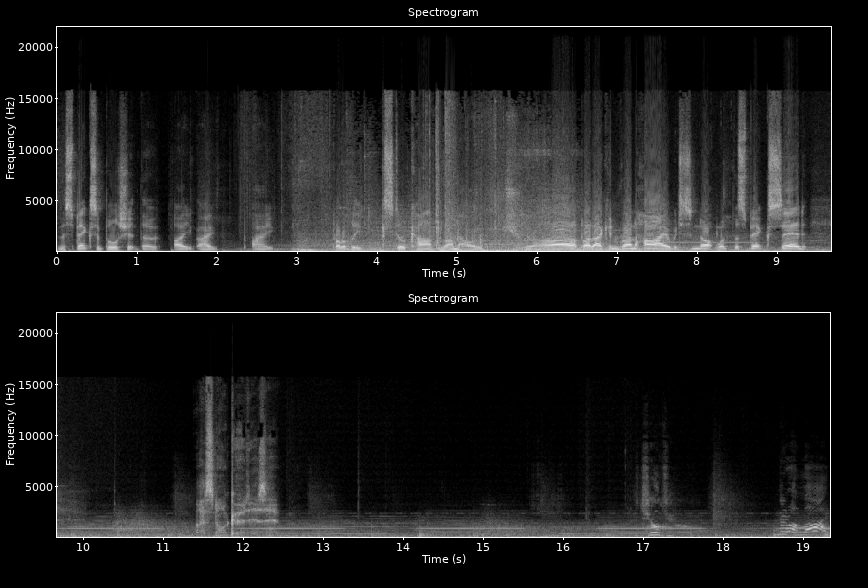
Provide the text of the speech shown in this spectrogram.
the specs are bullshit though. I, I, I probably still can't run ultra, but I can run high, which is not what the specs said. That's not good, is it? The children. They're alive.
